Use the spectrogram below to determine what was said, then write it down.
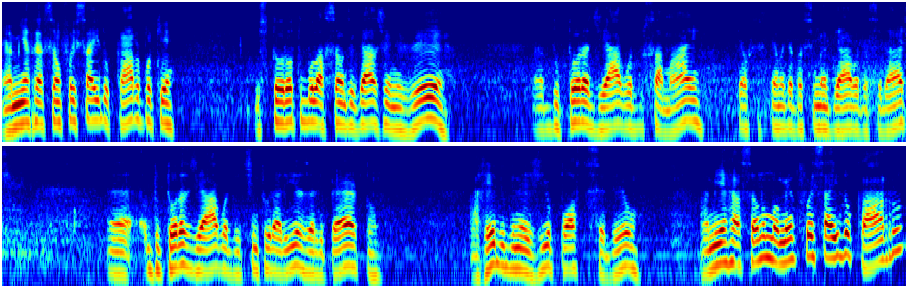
a minha reação foi sair do carro porque estourou tubulação de gás GNV, adutora de água do SAMAI, que é o sistema de abastecimento de água da cidade é, dutoras de água de tinturarias ali perto, a rede de energia, o posto cedeu. A minha reação no momento foi sair do carro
